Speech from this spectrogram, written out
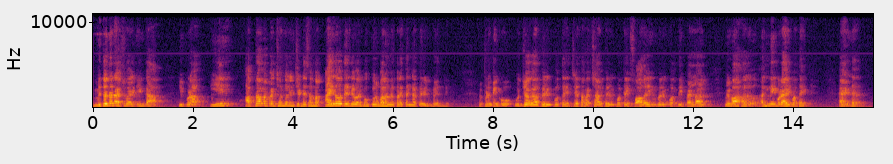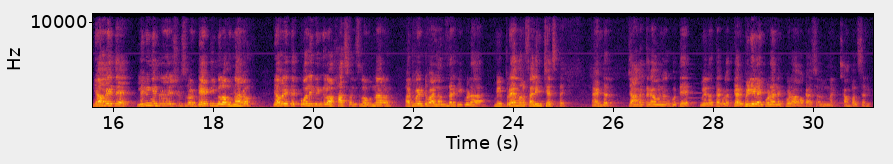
మిథున రాశి వారికి ఇంకా ఇప్పుడు ఈ అక్టోబర్ పద్దెనిమిది నుంచి డిసెంబర్ ఐదవ తేదీ వరకు గురుబలం విపరీతంగా పెరిగిపోయింది. ఇప్పుడు మీకు ఉద్యోగాలు పెరిగిపోతాయి జీతపక్షాలు పెరిగిపోతాయి ఫాలోయింగ్ పెరిగిపోతాయి పెళ్ళాలు వివాహాలు అన్నీ కూడా అయిపోతాయి. అండ్ ఎవరైతే లివింగ్ ఇన్ రిలేషన్స్లో డేటింగ్లో ఉన్నారో ఎవరైతే కోలివింగ్లో హాస్టల్స్లో ఉన్నారో అటువంటి వాళ్ళందరికీ కూడా మీ ప్రేమలు ఫలించేస్తాయి. అండ్ జాగ్రత్తగా ఉండకపోతే మీరంతా కూడా గర్భిణీలు అయిపోవడానికి కూడా అవకాశాలు ఉన్నాయి కంపల్సరీ.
